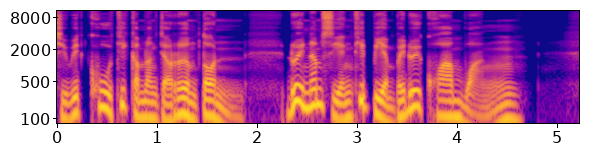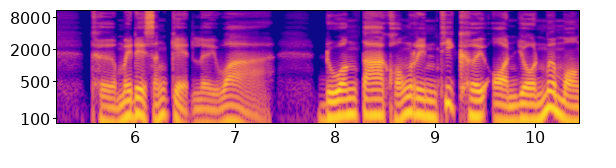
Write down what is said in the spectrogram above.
ชีวิตคู่ที่กำลังจะเริ่มต้น ด้วยน้ำเสียงที่เปี่ยมไปด้วยความหวัง เธอไม่ได้สังเกตเลยว่า ดวงตาของรินที่เคยอ่อนโยนเมื่อมอง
